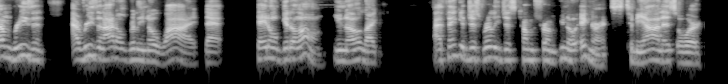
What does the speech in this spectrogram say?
some reason, a reason I don't really know why that they don't get along. You know, like I think it just really just comes from you know ignorance, to be honest, or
